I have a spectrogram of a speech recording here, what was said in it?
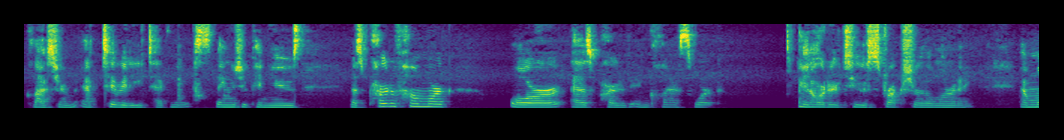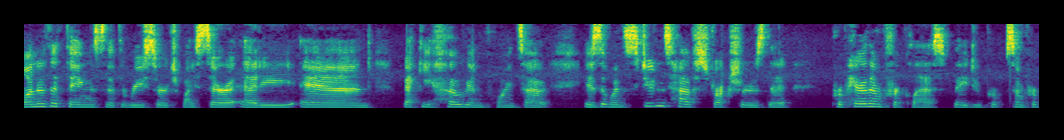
classroom activity techniques, things you can use as part of homework or as part of in-class work in order to structure the learning. And one of the things that the research by Sarah Eddy and Becky Hogan points out is that when students have structures that prepare them for class, they do some pre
